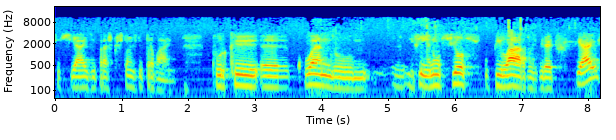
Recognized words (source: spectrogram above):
sociais e para as questões do trabalho. Porque uh, quando, enfim, anunciou-se o pilar dos direitos sociais,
